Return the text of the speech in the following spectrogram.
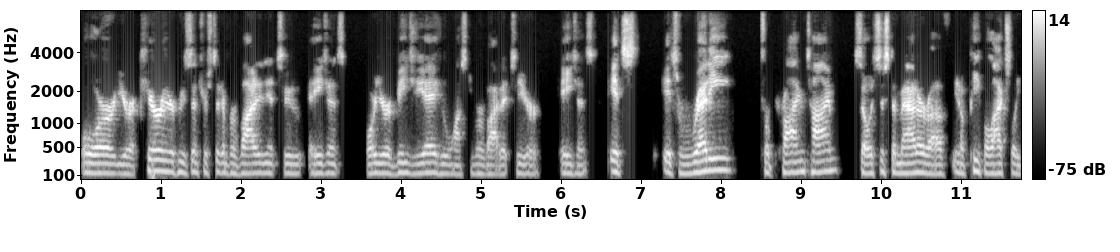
or you're a carrier who's interested in providing it to agents, or you're a BGA who wants to provide it to your agents. It's, it's ready for prime time. So it's just a matter of, you know, people actually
